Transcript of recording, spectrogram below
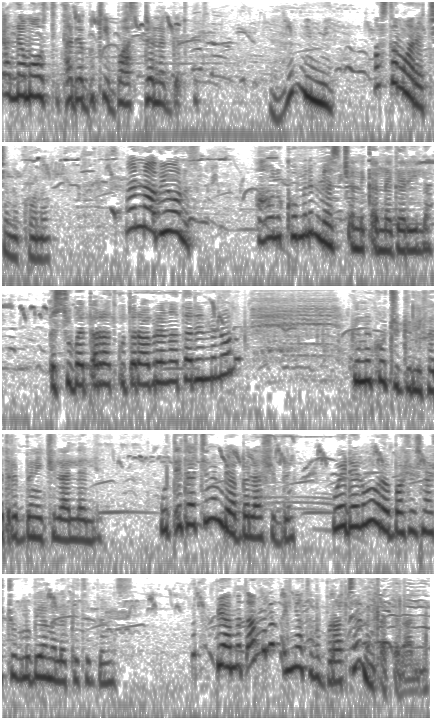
ጨለማ ውስጥ ተደብቄ ባስደነገጥኩት። ሚሚ አስተማሪያችን እኮ ነው። እና ቢሆንስ? አሁን እኮ ምንም የሚያስጨንቀን ነገር የለም። እሱ በጠራት ቁጥር አብረናት አይደል ምን ሆነ? ግን እኮ ችግር ሊፈጥርብን ይችላል። ውጤታችንን ቢያበላሽብን ወይ ደግሞ ረባሾች ናቸው ብሎ ቢያመለክትብንስ? ቢያመጣ ምንም እኛ ትብብራችንን እንቀጥላለን።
